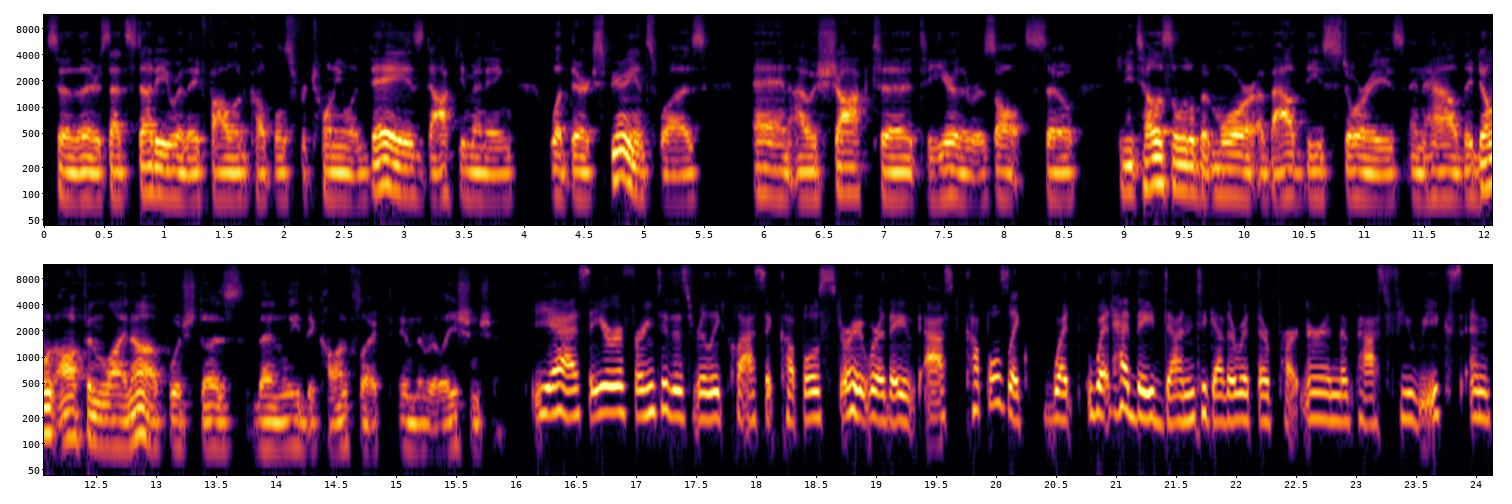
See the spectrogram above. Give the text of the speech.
So there's that study where they followed couples for 21 days, documenting what their experience was. And I was shocked to, to hear the results. So, can you tell us a little bit more about these stories and how they don't often line up, which does then lead to conflict in the relationship? Yeah, so you're referring to this really classic couples story where they asked couples like what what had they done together with their partner in the past few weeks? And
